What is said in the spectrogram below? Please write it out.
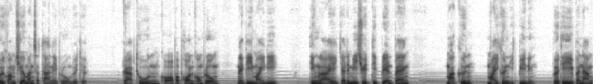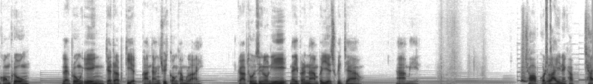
ด้วยความเชื่อมั่นศรัทธาในพระองค์ด้วยเถิดกราบทูลขอพระพรของพระองค์ในปีใหม่นี้ที่ข้าพหลายจะได้มีชีวิตที่เปลี่ยนแปลงมากขึ้นใหม่ขึ้นอีกปีหนึ่ง เพื่อที่พระนามของพระองค์ และพระองค์เองจะรับเกียรติผ่านทางชีวิตของข้าพหลาย กราบทูลสิ่งเหล่านี้ในพระนามพระเยซูคริสต์เจ้า อาเมน ชอบกดไลค์นะครับ ใช่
